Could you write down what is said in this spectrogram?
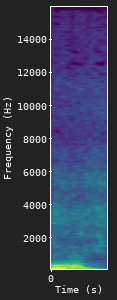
two.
